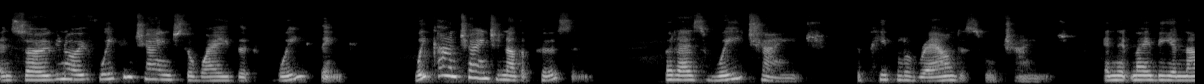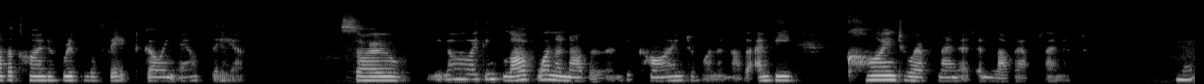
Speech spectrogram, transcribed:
And so, you know, if we can change the way that we think, we can't change another person, but as we change, the people around us will change and it may be another kind of ripple effect going out there. So, you know, I think love one another and be kind to one another and be kind to our planet and love our planet. Yep,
